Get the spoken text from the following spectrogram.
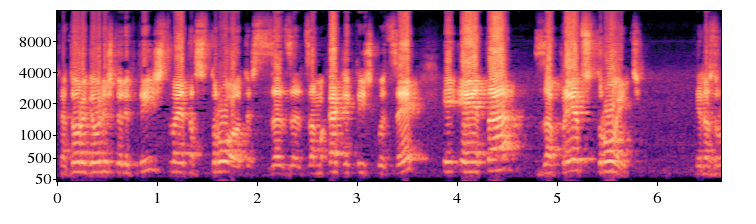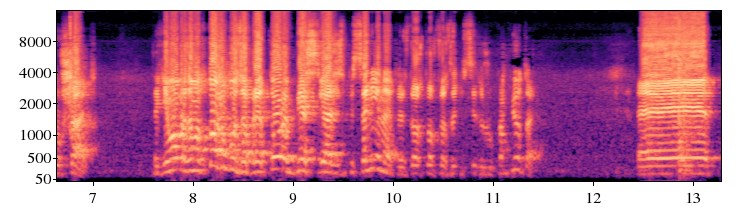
который говорит, что электричество это строить, то есть замыкать электрическую цепь, и это запрет строить и разрушать. Таким образом, это тоже будет запрет Торы без связи с писаниной, то есть то, что занесет в компьютер. Э,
